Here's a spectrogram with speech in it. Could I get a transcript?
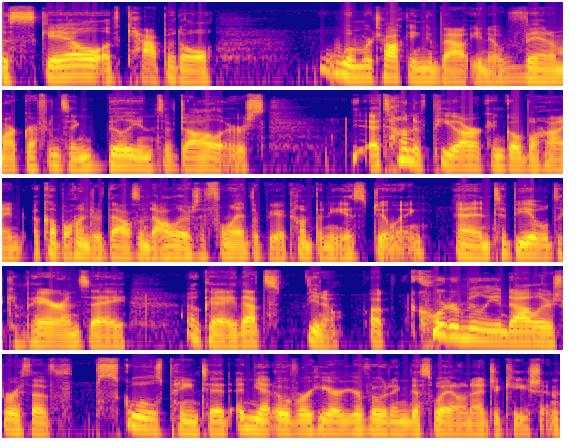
the scale of capital when we're talking about you know Van and Mark referencing billions of dollars. A ton of PR can go behind a couple hundred thousand dollars of philanthropy a company is doing, and to be able to compare and say, okay, that's you know a quarter million dollars worth of schools painted, and yet over here you're voting this way on education,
